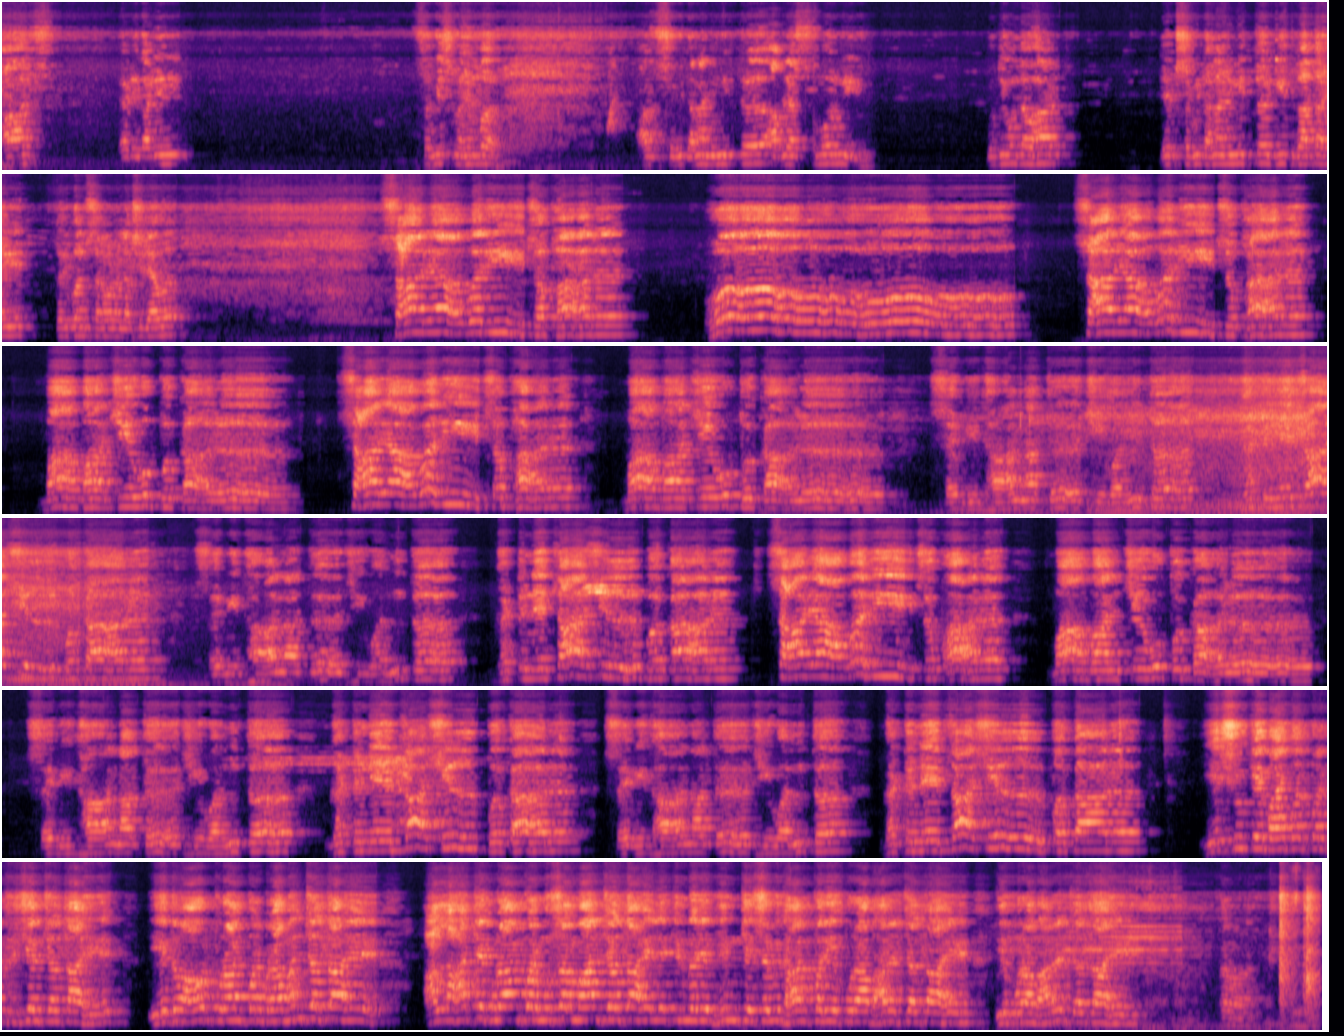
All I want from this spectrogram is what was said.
आज या ठिकाणी सव्वीस नोव्हेंबर आज संविधानानिमित्त आपल्यासमोर मी उद्योगवंत आव्हाड एक संविधानानिमित्त गीत गात आहे तरी पण सर्वांना लक्ष द्यावं. साऱ्यावरी फार हो साऱ्यावरीच फार बाबाचे उपकार. साऱ्यावरी फार बाबाचे उपकार. संविधानात जिवंत घटनेचा शिल्पकार. संविधानात जिवंत घटनेचा शिल्पकार. साऱ्यावरीच फार बाबांचे उपकार. संविधानात जिवंत घटनेचा शिल्पकार. संविधानात जिवंत घटनेचा शिल्पकार. यीशु के बाइबल पर क्रिश्चियन चलता है ये दो और कुरान पर ब्राह्मण चलता है अल्लाह के कुरान पर मुसलमान चलता है लेकिन मेरे भीम के संविधान पर ये पूरा भारत चलता है ये पूरा भारत चलता है।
